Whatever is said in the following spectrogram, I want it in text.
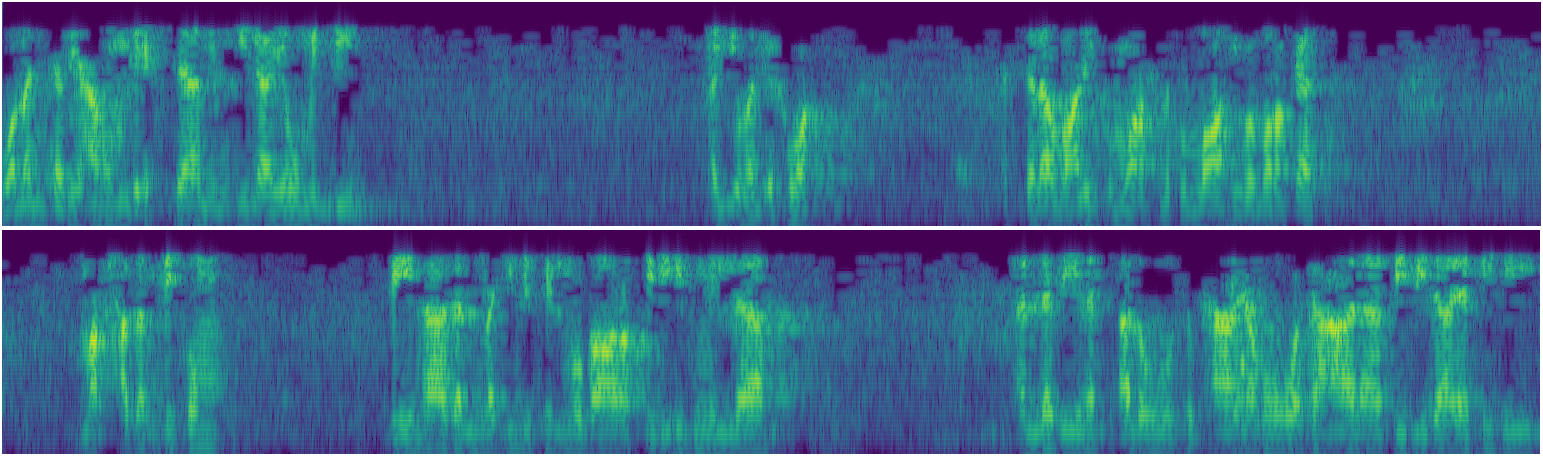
ومن تبعهم بإحسان إلى يوم الدين. أيها الإخوة السلام عليكم ورحمة الله وبركاته. مرحبا بكم في هذا المجلس المبارك بإذن الله الذي نسأله سبحانه وتعالى في بدايته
